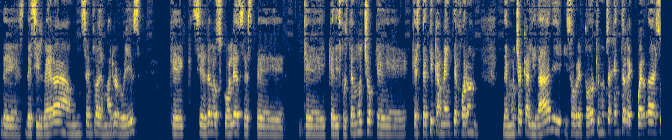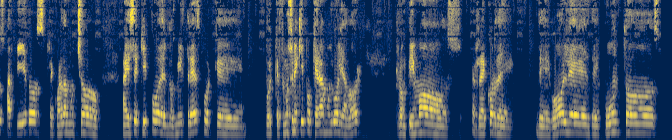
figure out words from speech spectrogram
de, de Silvera, un centro de Mario Ruiz, que si es de los goles este, que, disfruté mucho, que, estéticamente fueron de mucha calidad y, sobre todo que mucha gente recuerda esos partidos, recuerda mucho a ese equipo del 2003 porque, porque fuimos un equipo que era muy goleador, rompimos récord de, de goles, de puntos,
